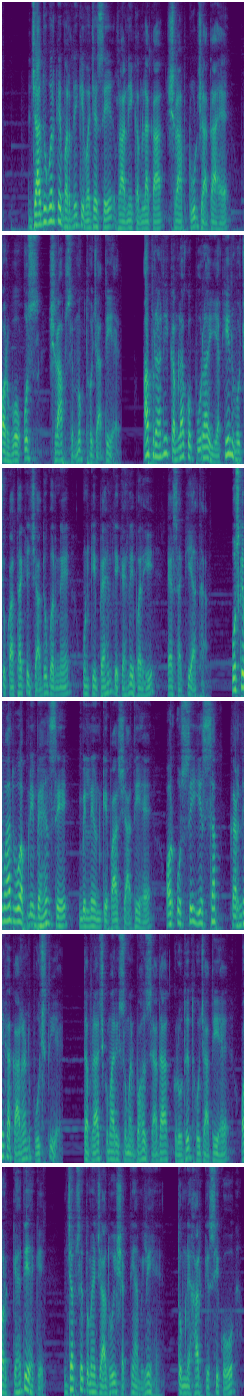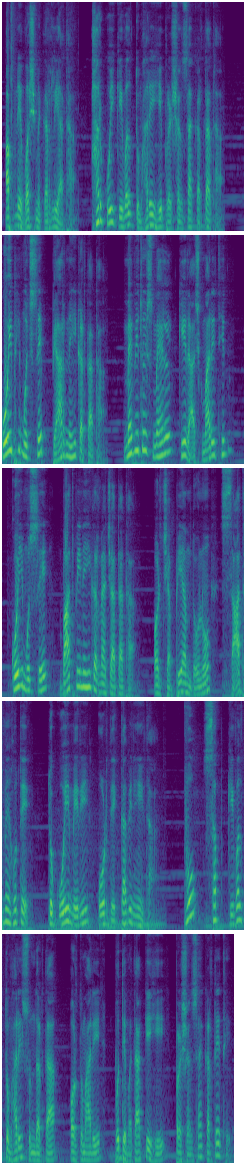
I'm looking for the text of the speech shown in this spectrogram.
जादूगर के मरने की वजह से रानी कमला का श्राप टूट जाता है और वो उस श्राप से मुक्त हो जाती है। अब रानी कमला को पूरा यकीन हो चुका था कि जादूगर ने उनकी बहन के कहने पर ही ऐसा किया था। उसके बाद वो अपनी बहन से मिलने उनके पास जाती है और उससे ये सब करने का कारण पूछती है। तब राजकुमारी सुमन बहुत ज़्यादा क्रोधित हो जाती है और कहती है कि, जब से तुम्हें जादुई शक्तियाँ मिली हैं, तुमने हर किसी को अपने वश में कर लिया था। हर कोई केवल तुम्हारी ही प्रशंसा करता था। कोई भी मुझसे प्यार नहीं करता था। मैं भी तो इस महल की राजकुमारी थी। कोई मुझसे बात भी नहीं करना चाहता था। और जब भी हम दोनों साथ में होते तो कोई मेरी ओर देखता भी नहीं था। वो सब केवल तुम्हारी सुंदरता और तुम्हारी बुद्धिमता की ही प्रशंसा करते थे।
